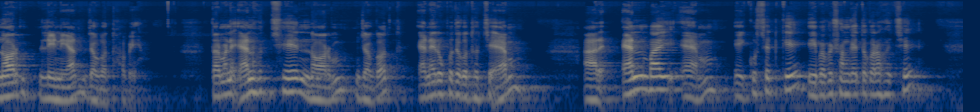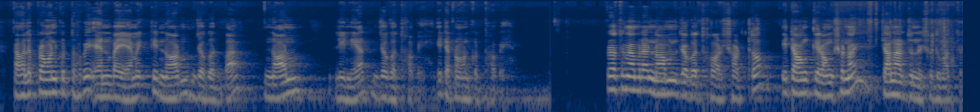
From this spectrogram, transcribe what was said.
নর্ম লিনিয়ার জগৎ হবে। তার মানে এন হচ্ছে নর্ম জগৎ এর উপজগৎ হচ্ছে এম আর এন বাই এম এই কুসেটকে এইভাবে সংজ্ঞায়িত করা হয়েছে। তাহলে প্রমাণ করতে হবে এন বাই এম একটি নর্ম জগৎ বা নর্ম লিনিয়ার জগৎ হবে। এটা প্রমাণ করতে হবে। প্রথমে আমরা নর্ম জগৎ হওয়ার শর্ত, এটা অঙ্কের অংশ নয়, জানার জন্য শুধুমাত্র।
